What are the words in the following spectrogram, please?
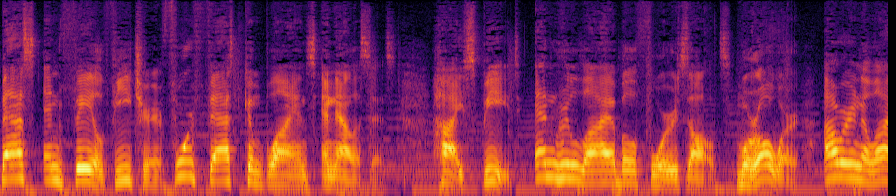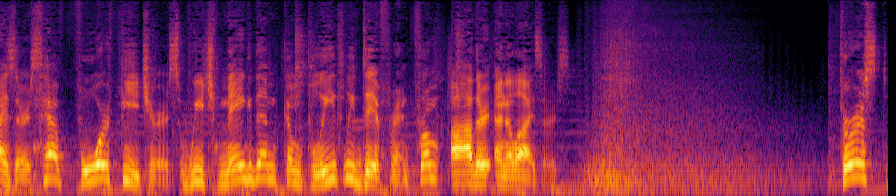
pass and fail feature for fast compliance analysis, high speed, and reliable for results. Moreover, our analyzers have four features which make them completely different from other analyzers. First,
